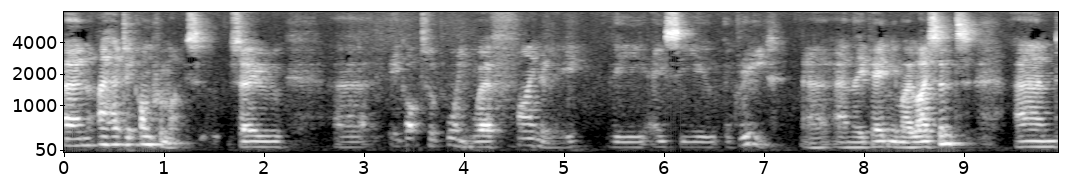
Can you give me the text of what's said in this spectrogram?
and I had to compromise. So uh, it got to a point where finally the ACU agreed uh, and they gave me my license. And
